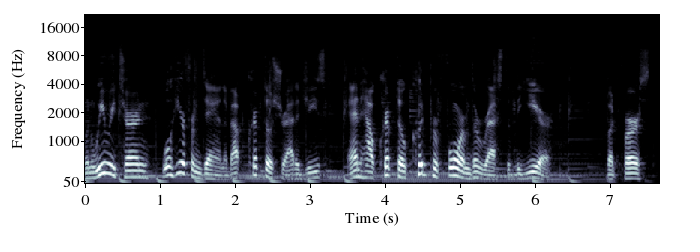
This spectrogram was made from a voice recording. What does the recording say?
When we return, we'll hear from Dan about crypto strategies and how crypto could perform the rest of the year. But first,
